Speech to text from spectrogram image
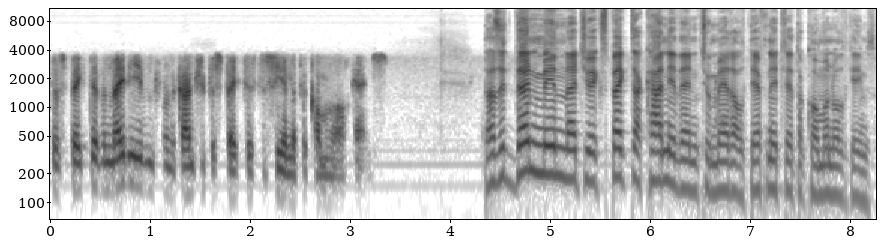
perspective and maybe even from the country perspective to see him at the Commonwealth Games. Does it then mean that you expect Akani then to medal definitely at the Commonwealth Games?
